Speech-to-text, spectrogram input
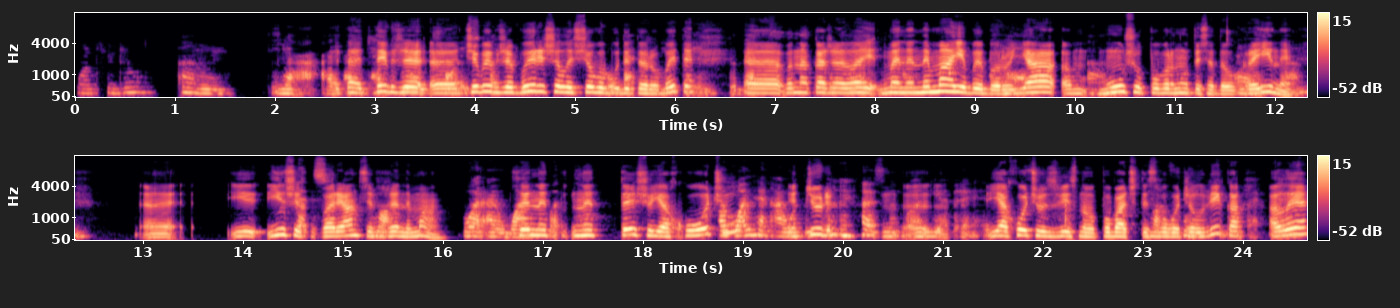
what you do? Um, yeah, I, I Питає, ти have вже, no е, choice чи ви but вже to вирішили, що ви go back будете to робити? Ukraine. So Е, that's Вона каже, what але I в мене немає вибору, I я ем, um, мушу повернутися до And, України. um, Е, І інших That's варіантів not вже нема. what I want, Це не, but не те, що я on хочу. one hand, I want to see тюр- my husband, but on е, the other hand, Я хочу, звісно, побачити not свого чоловіка, але.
